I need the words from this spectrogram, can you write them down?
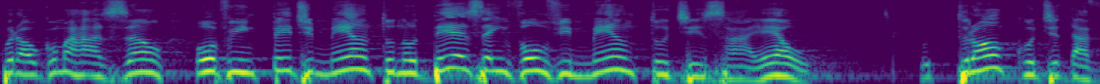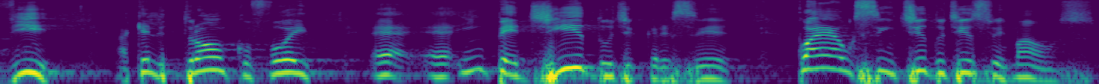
por alguma razão houve um impedimento no desenvolvimento de Israel. O tronco de Davi, aquele tronco foi é, é, impedido de crescer. Qual é o sentido disso, irmãos?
